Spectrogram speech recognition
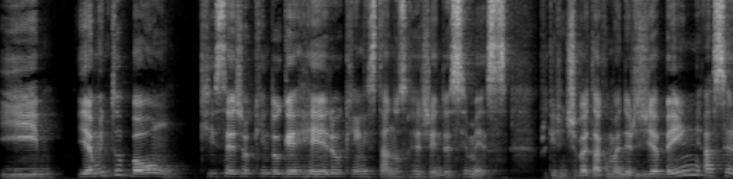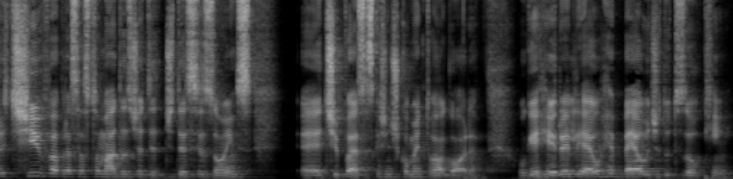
E, e é muito bom que seja o Kim do Guerreiro quem está nos regendo esse mês, porque a gente vai estar com uma energia bem assertiva para essas tomadas de, de decisões é, tipo essas que a gente comentou agora. O guerreiro, ele é o rebelde do Tzolk'in.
